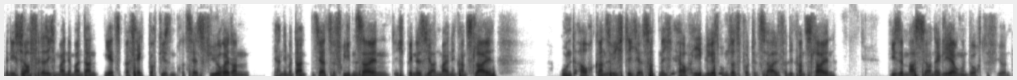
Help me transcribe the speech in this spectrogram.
wenn ich schaffe, dass ich meine Mandanten jetzt perfekt durch diesen Prozess führe, dann werden die Mandanten sehr zufrieden sein. Ich binde sie an meine Kanzlei. Und auch ganz wichtig, es hat ein erhebliches Umsatzpotenzial für die Kanzleien, diese Masse an Erklärungen durchzuführen.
